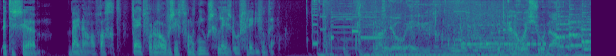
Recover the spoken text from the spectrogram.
het is bijna half acht. Tijd voor een overzicht van het nieuws, gelezen door Freddy van Tijn. Radio 1, het NOS-journaal.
